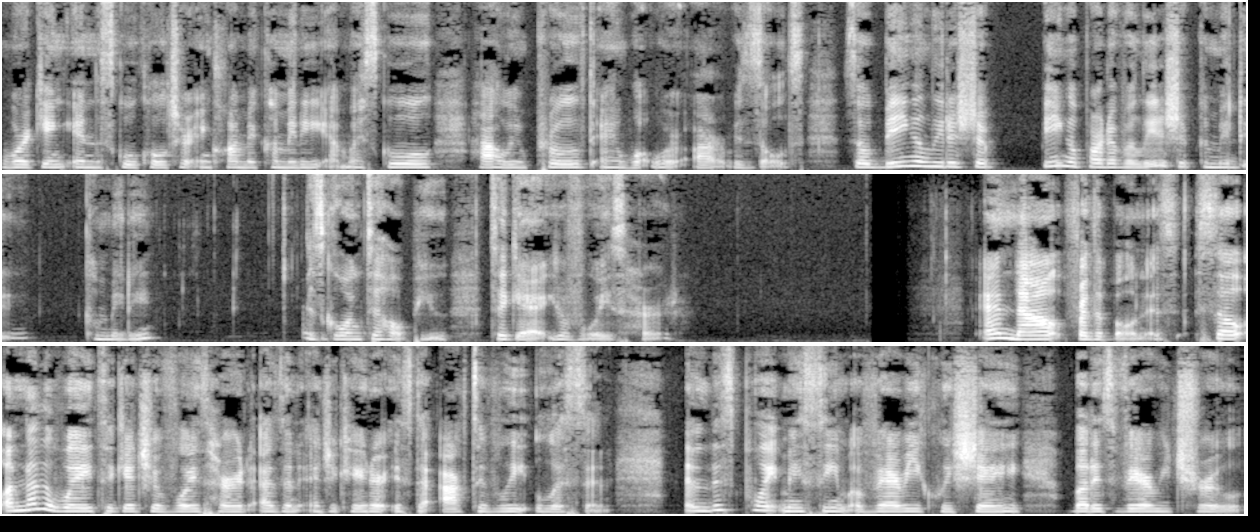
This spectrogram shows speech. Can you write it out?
working in the school culture and climate committee at my school, how we improved and what were our results. So being a leadership being a part of a leadership committee committee is going to help you to get your voice heard. And now for the bonus. So, another way to get your voice heard as an educator is to actively listen. And this point may seem a very cliche, but it's very true.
